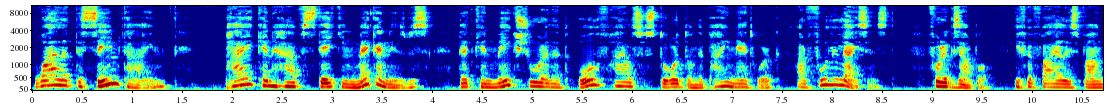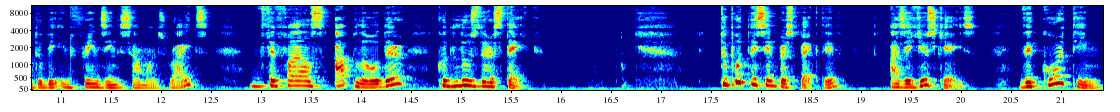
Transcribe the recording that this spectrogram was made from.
while at the same time, Pi can have staking mechanisms that can make sure that all files stored on the Pi network are fully licensed. For example, if a file is found to be infringing someone's rights, the file's uploader could lose their stake. To put this in perspective, as a use case, the core team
